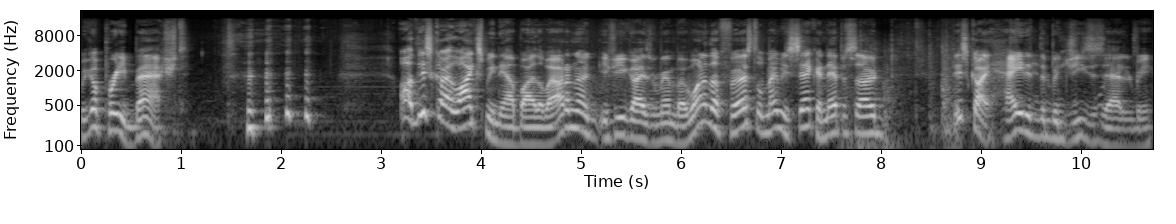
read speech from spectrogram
We got pretty bashed. Oh, this guy likes me now, by the way. I don't know if you guys remember. One of the first or maybe second episode, this guy hated the bejesus out of me.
